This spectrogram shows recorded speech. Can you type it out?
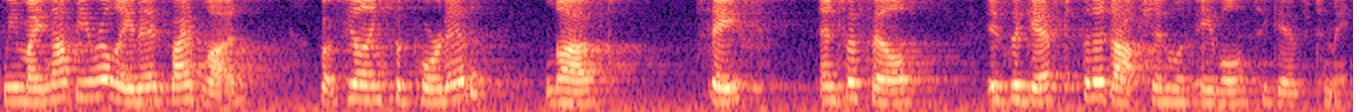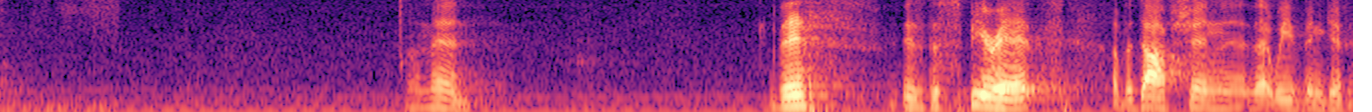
we might not be related by blood, but feeling supported, loved, safe, and fulfilled is the gift that adoption was able to give to me. Amen. This is the spirit of adoption that we've been given.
